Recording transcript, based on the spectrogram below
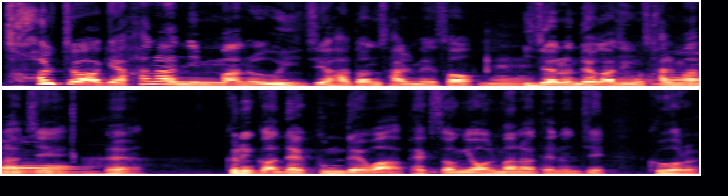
철저하게 하나님만을 의지하던 삶에서 네. 이제는 내가 지금 살만하지. 어. 네. 그러니까 내 군대와 백성이 얼마나 되는지 그거를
